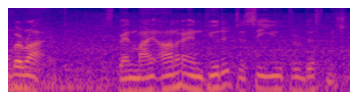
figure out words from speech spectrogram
You've arrived. It's been my honor and duty to see you through this mission.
